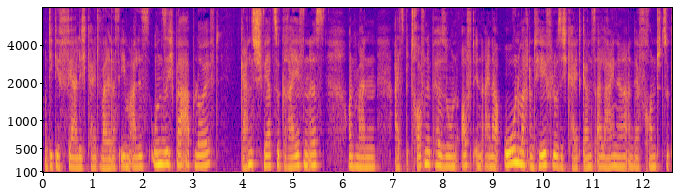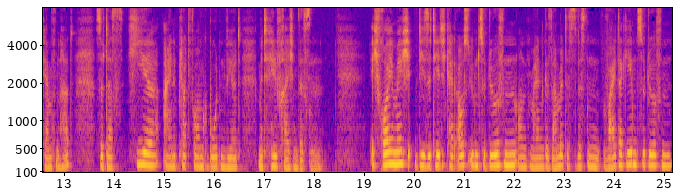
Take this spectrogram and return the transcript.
und die Gefährlichkeit, weil das eben alles unsichtbar abläuft, ganz schwer zu greifen ist und man als betroffene Person oft in einer Ohnmacht und Hilflosigkeit ganz alleine an der Front zu kämpfen hat, sodass hier eine Plattform geboten wird mit hilfreichem Wissen. Ich freue mich, diese Tätigkeit ausüben zu dürfen und mein gesammeltes Wissen weitergeben zu dürfen.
